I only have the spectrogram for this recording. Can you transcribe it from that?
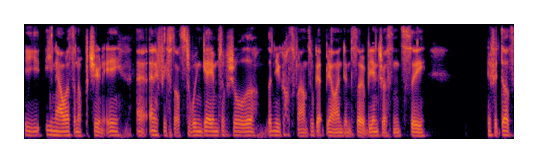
he he now has an opportunity, and if he starts to win games, I'm sure the the Newcastle fans will get behind him. So it'd be interesting to see if it does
